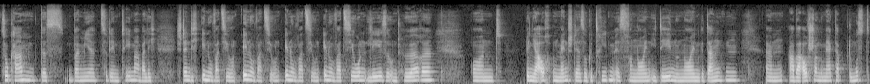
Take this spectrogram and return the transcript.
so kam das bei mir zu dem Thema, weil ich ständig Innovation, Innovation, Innovation, Innovation lese und höre. Und bin ja auch ein Mensch, der so getrieben ist von neuen Ideen und neuen Gedanken, ähm, aber auch schon gemerkt habe, du musst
